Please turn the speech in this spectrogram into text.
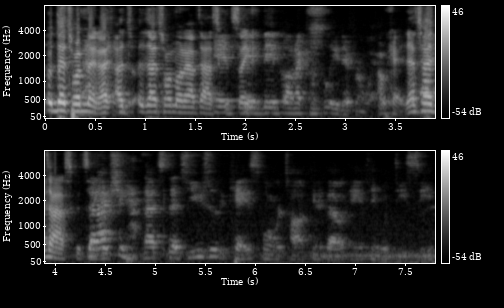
the that's what I meant. I, I, that's what I'm gonna have to ask. It's, It's, like they've gone a completely different way. okay, that's what I have to ask. It's that like actually that's that's usually the case when we're talking about anything with DC.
